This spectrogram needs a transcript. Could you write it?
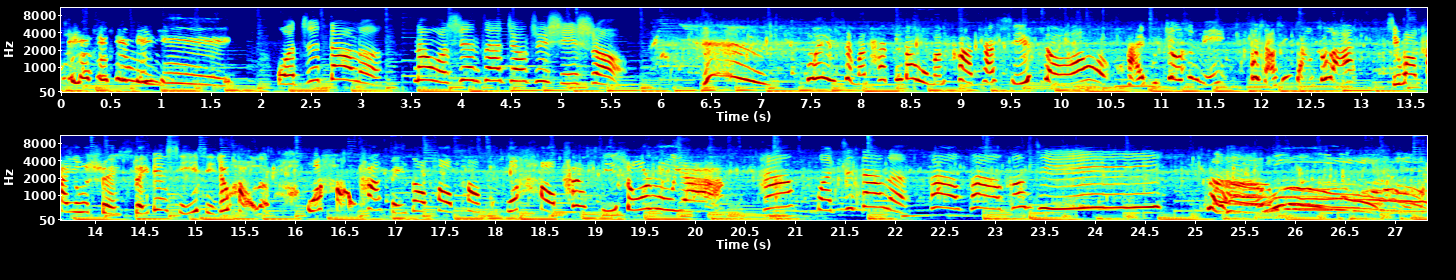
我知道了。那我现在就去洗手。为什么他知道我们怕他洗手？还不就是你不小心讲出来？希望他用水随便洗一洗就好了。我好怕肥皂泡泡，我好怕洗手乳呀！好，我知道了，泡泡攻击。可恶！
